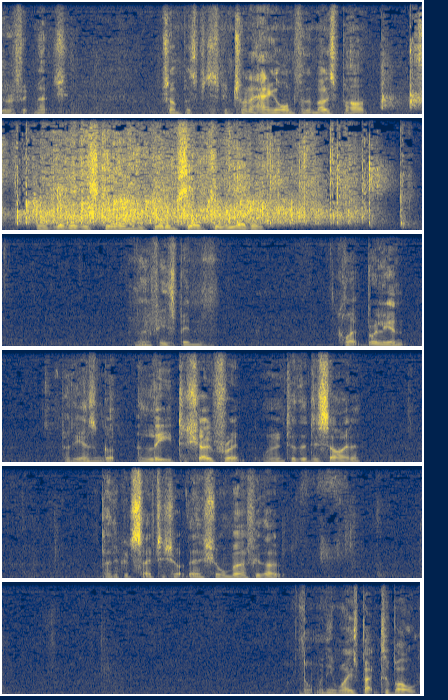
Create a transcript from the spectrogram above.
Terrific match. Trump has just been trying to hang on for the most part. And weather the storm, and he's got himself to a level. Murphy's been quite brilliant, but he hasn't got a lead to show for it. We're into the decider. Played a good safety shot there, Shaun Murphy, though. Not many ways back to bulk.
